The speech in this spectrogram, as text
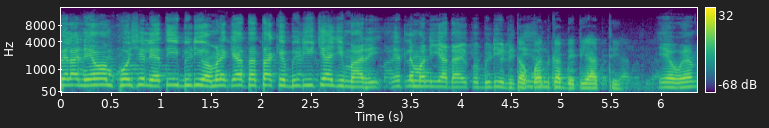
પેલા નેવામ ખોશેલી હતી બીડીયું હમણાં કહેતા હતા કે બીડીયું ક્યાં જી મારી? એટલે મને યાદ આવ્યું કે બીડીયું તો લીધી બંધ કરી દીધી આજથી એવું એમ?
